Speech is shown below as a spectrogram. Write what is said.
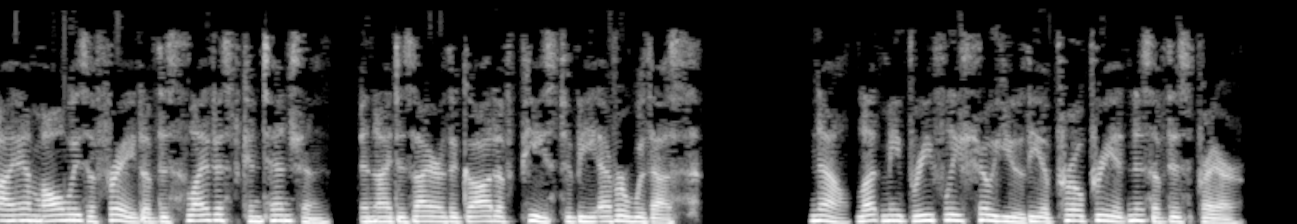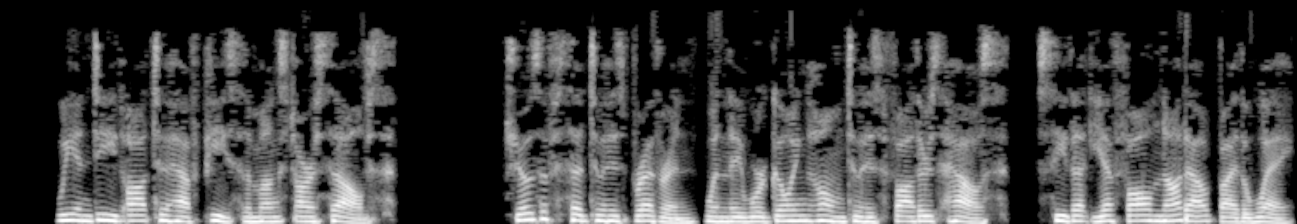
I am always afraid of the slightest contention, and I desire the God of peace to be ever with us. Now let me briefly show you the appropriateness of this prayer. We indeed ought to have peace amongst ourselves. Joseph said to his brethren when they were going home to his father's house, See that ye fall not out by the way.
